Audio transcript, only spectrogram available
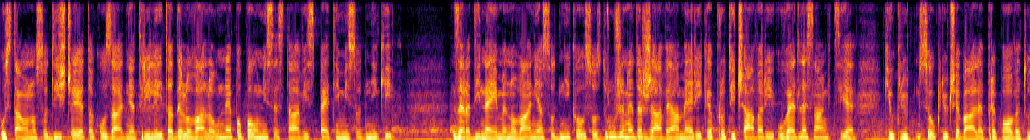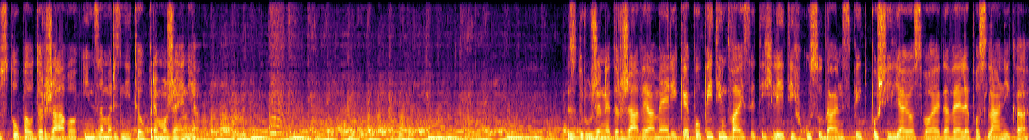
Ustavno sodišče je tako zadnja tri leta delovalo v nepopolni sestavi s petimi sodniki. Zaradi neimenovanja sodnikov so Združene države Amerike proti Čavari uvedle sankcije, ki so vključevale prepoved vstopa v državo in zamrznitev premoženja. Združene države Amerike po 25 letih v Sudan spet pošiljajo svojega veleposlanika.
